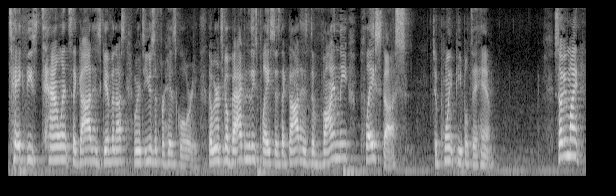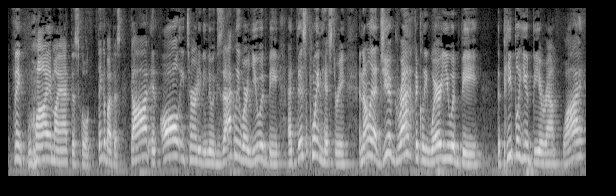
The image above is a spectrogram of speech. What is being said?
take these talents that God has given us and we are to use it for His glory. That we are to go back into these places that God has divinely placed us to point people to Him. Some of you might think, why am I at this school? Think about this. God, in all eternity, knew exactly where you would be at this point in history, and not only that, geographically, where you would be the people you'd be around. Why?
